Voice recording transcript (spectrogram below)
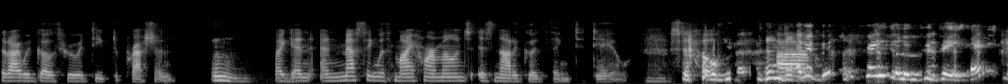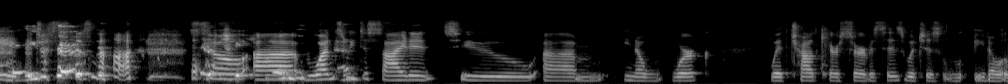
that i would go through a deep depression. Mm like and and messing with my hormones is not a good thing to do. Mm. so um, i mean crazy on a good day anyway just not. So uh, once we decided to um, you know work with child care services which is you know a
